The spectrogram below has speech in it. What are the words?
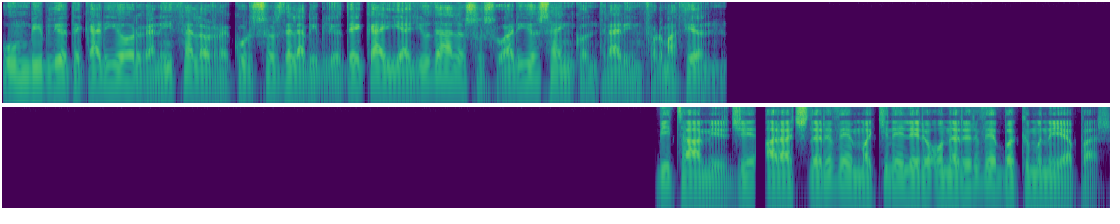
Un bibliotecario organiza los recursos de la biblioteca y ayuda a los usuarios a encontrar información. Bir tamirci, araçları ve makineleri onarır ve bakımını yapar.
